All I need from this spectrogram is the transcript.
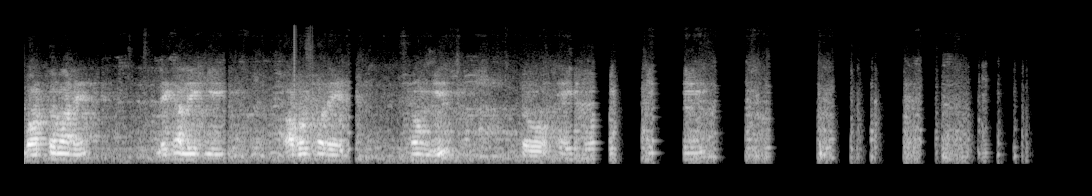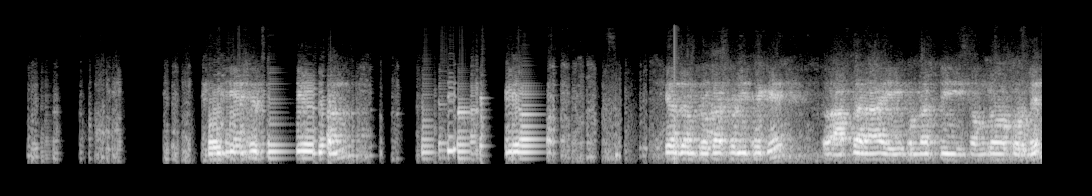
বর্তমানে লেখালেখি অবসরে সঙ্গী। তো এই প্রিয়জন প্রকাশনী থেকে। তো আপনারা এই উপন্যাসটি সংগ্রহ করবেন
